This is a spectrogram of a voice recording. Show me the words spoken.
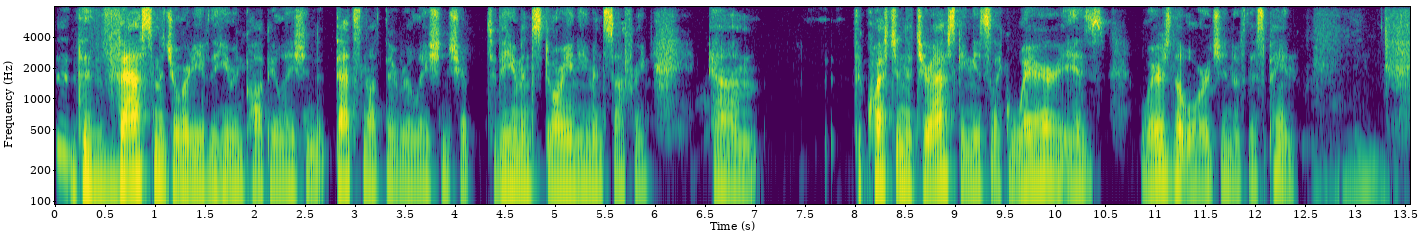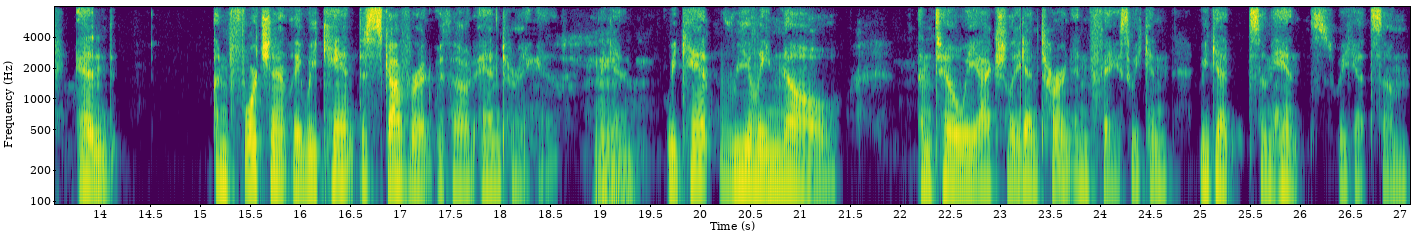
The vast majority of the human population, that's not their relationship to the human story and human suffering. Um, the question that you're asking is like, where is where's the origin of this pain? And unfortunately, we can't discover it without entering it. Again, mm. we can't really know until we actually again turn and face. We can we get some hints, we get some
